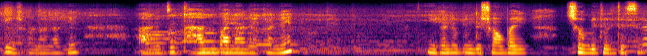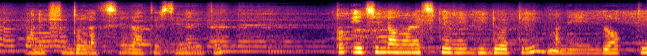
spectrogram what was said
বেশ ভালো লাগে। আর যে ধান বানার এখানে এখানে কিন্তু সবাই ছবি তুলতেছে। অনেক সুন্দর লাগছে রাতের সিনারিতে তো। এই ছিল আমার আজকের এই ভিডিওটি মানে ব্লগটি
